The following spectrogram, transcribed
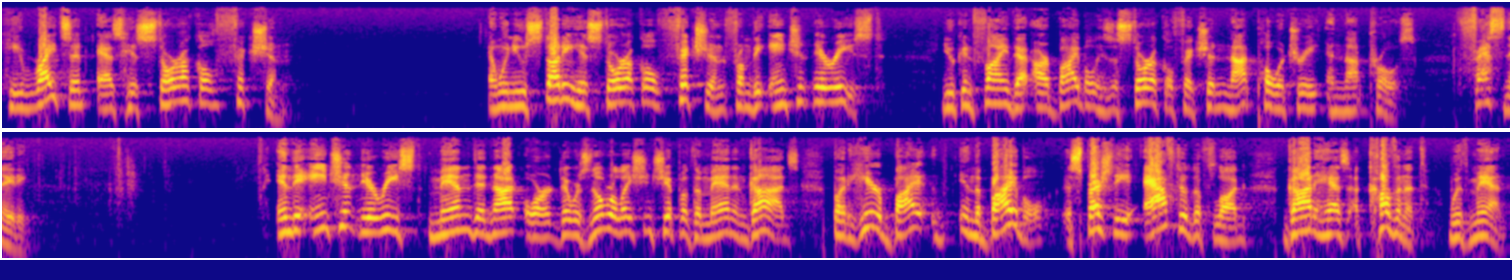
he writes it as historical fiction. And when you study historical fiction from the ancient Near East, you can find that our Bible is historical fiction, not poetry and not prose. Fascinating. In the ancient Near East, men did not, or there was no relationship of the man and gods, but here by, in the Bible, especially after the flood, God has a covenant with man.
